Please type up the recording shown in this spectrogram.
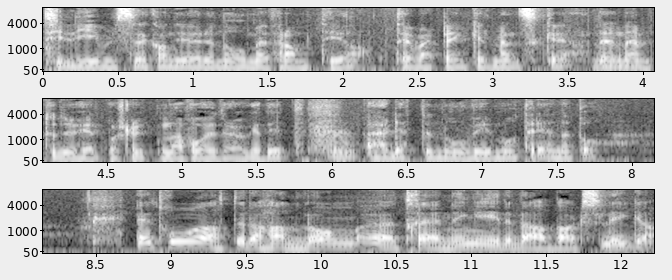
Tilgivelse kan gjøre noe med framtida til hvert enkelt menneske. Det nevnte du helt på slutten av foredraget ditt. Er dette noe vi må trene på? Jeg tror at det handler om uh, trening i det hverdagslige.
